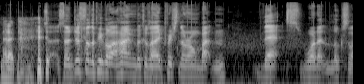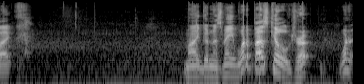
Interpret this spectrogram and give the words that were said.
No, no. so, so just for the people at home, because I pressed the wrong button, that's what it looks like. My goodness me, what a buzzkill, Trip. What an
